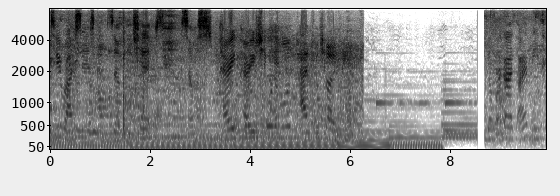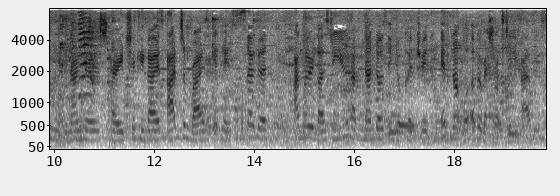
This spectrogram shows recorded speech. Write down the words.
two rices, some chips, some peri peri chicken, and some chicken wings. So guys, I'm eating Nando's peri chicken guys and some rice. It tastes so good. I'm wondering guys, do you have Nando's in your country? If not, what other restaurants do you have?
